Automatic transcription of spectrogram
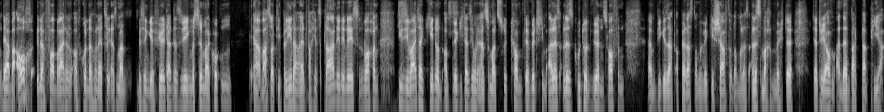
der aber auch in der Vorbereitung aufgrund der Verletzung erstmal ein bisschen gefehlt hat. Deswegen müssen wir mal gucken, ja, was dort die Berliner einfach jetzt planen in den nächsten Wochen, wie sie weitergehen und ob wirklich dann Simon Ernst mal zurückkommt. Wir wünschen ihm alles, alles Gute und würden es hoffen. Ähm, wie gesagt, ob er das nochmal wirklich schafft und nochmal das alles machen möchte, ist natürlich auf einem anderen Blatt Papier.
